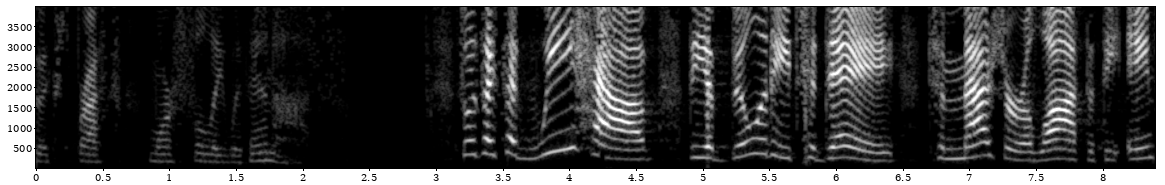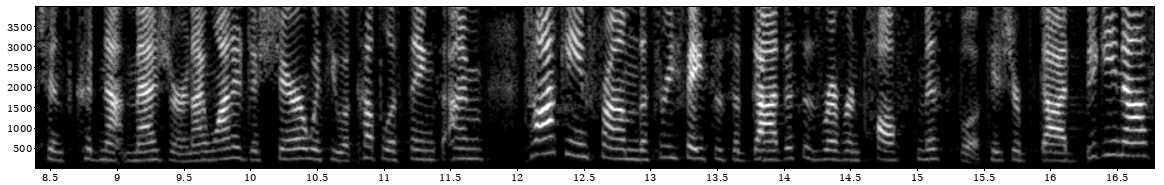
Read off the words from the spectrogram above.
to express more fully within us. So, as I said, we have the ability today to measure a lot that the ancients could not measure. And I wanted to share with you a couple of things. I'm talking from the Three Faces of God. This is Reverend Paul Smith's book. Is your God big enough,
